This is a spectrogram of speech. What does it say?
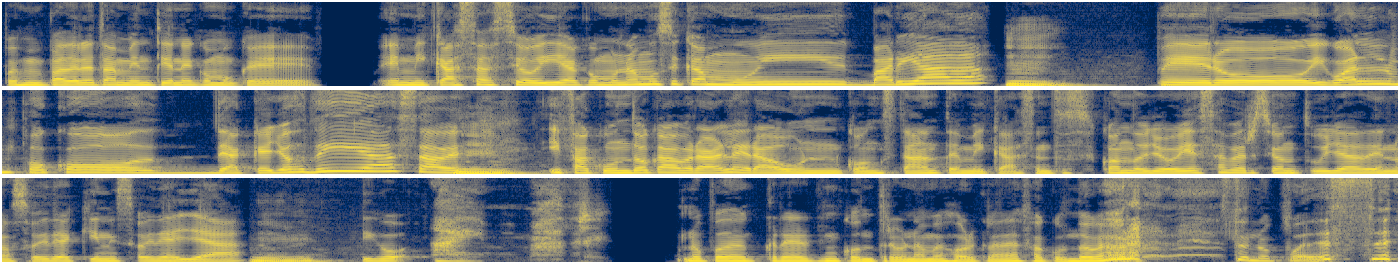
pues mi padre también tiene como que en mi casa se oía como una música muy variada, Mm, pero igual un poco de aquellos días, ¿sabes? mm. Y Facundo Cabral era un constante en mi casa. Entonces, cuando yo oí esa versión tuya de no soy de aquí ni soy de allá, Mm. digo, ay, mi madre, no puedo creer que encontré una mejor la de Facundo Cabral. Esto no puede ser.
